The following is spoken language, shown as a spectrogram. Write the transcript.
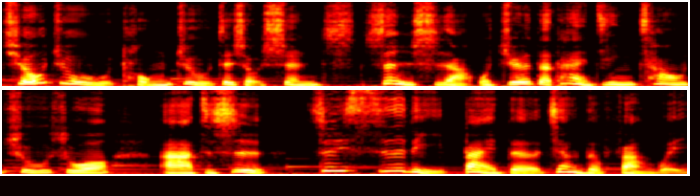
求主同住这首圣圣诗啊，我觉得它已经超出说啊，只是追思礼拜的这样的范围，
